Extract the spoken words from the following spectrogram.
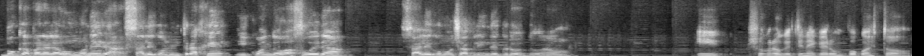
Boca para la bombonera sale con un traje y cuando va afuera sale como chaplín de croto, ¿no? Y yo creo que tiene que ver un poco esto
